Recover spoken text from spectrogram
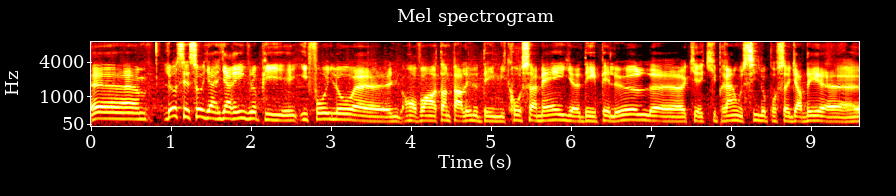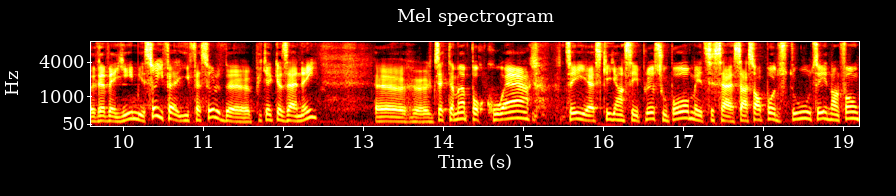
Euh, là, c'est ça, il, arrive, puis il fouille, là, euh, on va entendre parler des micro-sommeils, euh, des pilules qu'il qui prend aussi là, pour se garder réveillé. Mais ça, il fait, il fait ça depuis quelques années. Exactement pourquoi, est-ce qu'il en sait plus ou pas, mais ça, ça sort pas du tout, dans le fond,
